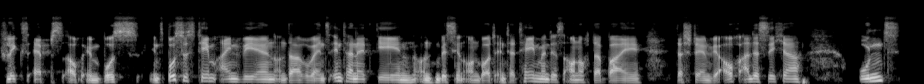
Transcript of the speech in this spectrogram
Flix-Apps auch im Bus ins Bussystem einwählen und darüber ins Internet gehen und ein bisschen Onboard Entertainment ist auch noch dabei. Das stellen wir auch alles sicher. Und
